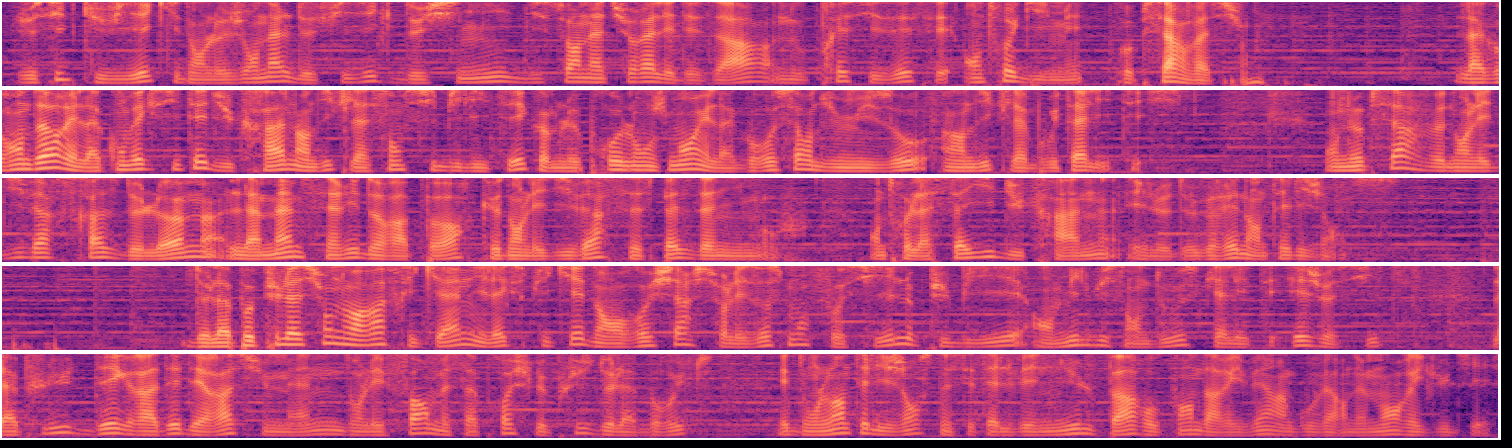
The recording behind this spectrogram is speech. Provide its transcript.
Je cite Cuvier qui, dans le journal de physique, de chimie, d'histoire naturelle et des arts, nous précisait ces entre guillemets observations. La grandeur et la convexité du crâne indiquent la sensibilité, comme le prolongement et la grosseur du museau indiquent la brutalité. On observe dans les diverses races de l'homme la même série de rapports que dans les diverses espèces d'animaux, entre la saillie du crâne et le degré d'intelligence. De la population noire africaine, il expliquait dans Recherches sur les ossements fossiles, publié en 1812, qu'elle était, et je cite, la plus dégradée des races humaines dont les formes s'approchent le plus de la brute et dont l'intelligence ne s'est élevée nulle part au point d'arriver à un gouvernement régulier.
